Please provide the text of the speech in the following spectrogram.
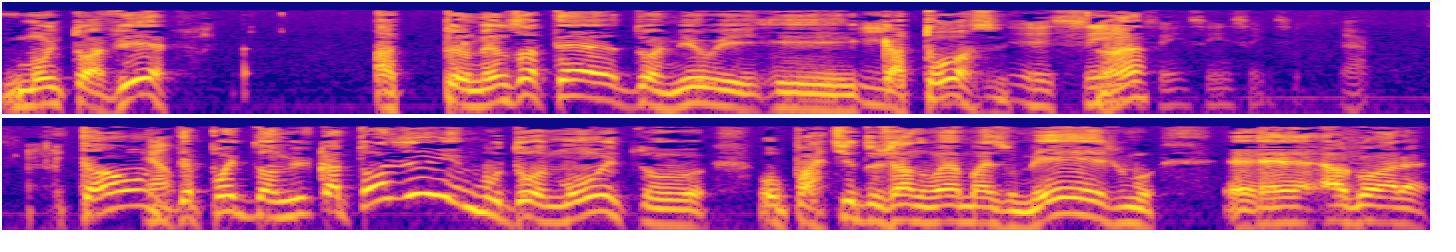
muito a ver, a, pelo menos até 2014. E, sim, né? sim, sim, sim, sim. É. Então, é. depois de 2014 mudou muito, o partido já não é mais o mesmo. É, agora,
